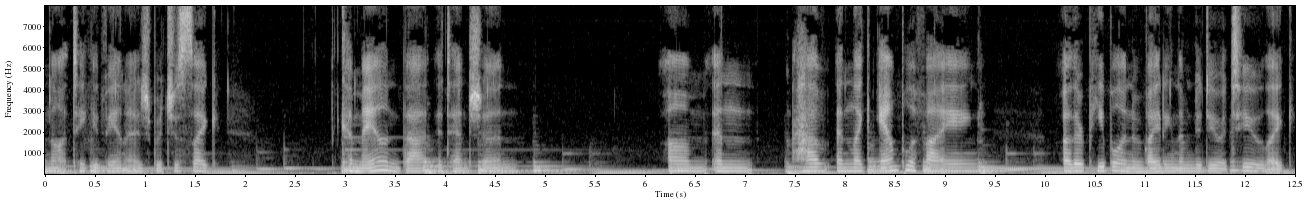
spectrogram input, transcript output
not take advantage, but just like command that attention. Um, and have and like amplifying other people and inviting them to do it too. Like,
